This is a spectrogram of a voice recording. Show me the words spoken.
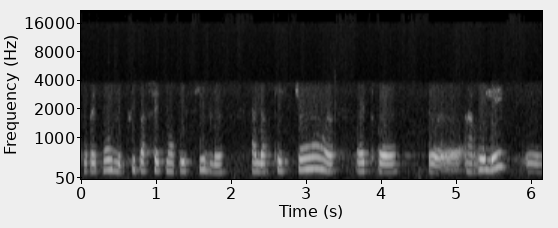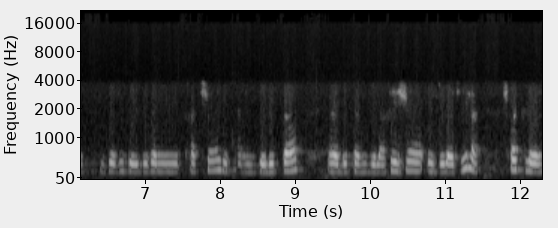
pour répondre le plus parfaitement possible à leurs questions, être un relais vis-à-vis des, administrations, des services de l'État, euh, des services de la région et de la ville. Je crois que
